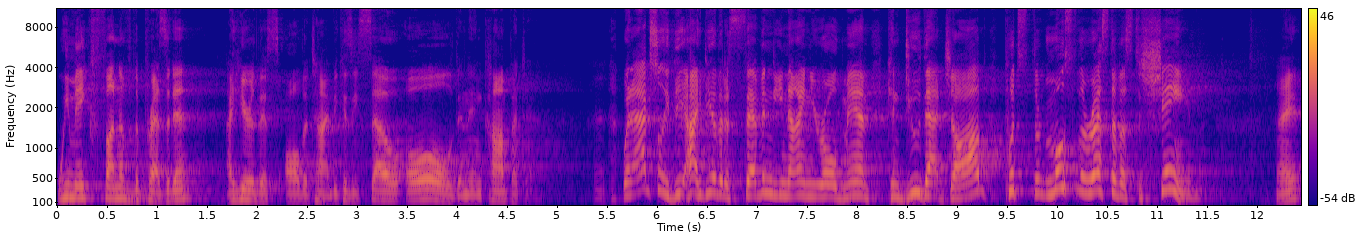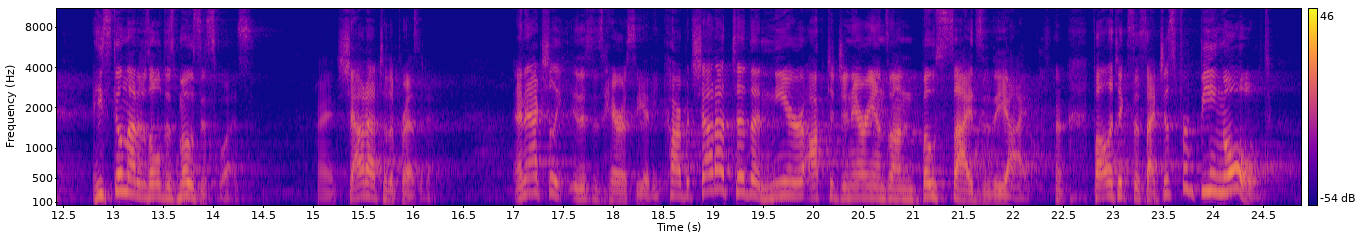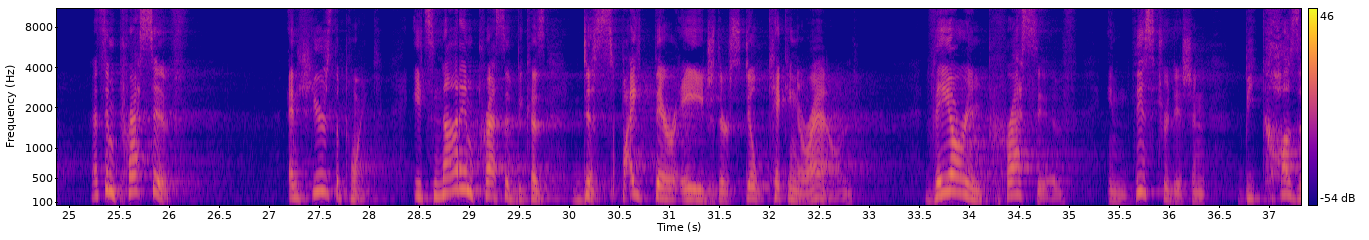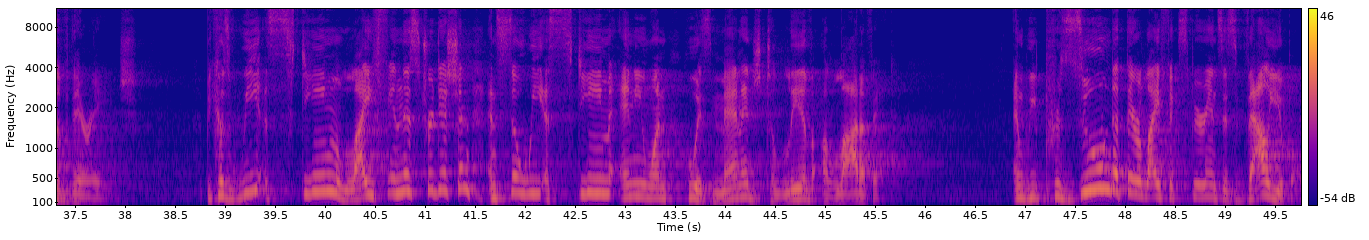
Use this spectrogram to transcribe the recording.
We make fun of the president I hear this all the time because he's so old and incompetent. When actually, the idea that a 79 year old man can do that job puts the, most of the rest of us to shame. Right? He's still not as old as Moses was. Right? Shout out to the president. And actually, this is heresy Eddie Ikar, but shout out to the near octogenarians on both sides of the aisle. Politics aside, just for being old. That's impressive. And here's the point it's not impressive because despite their age, they're still kicking around. They are impressive in this tradition because of their age. Because we esteem life in this tradition, and so we esteem anyone who has managed to live a lot of it. And we presume that their life experience is valuable,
